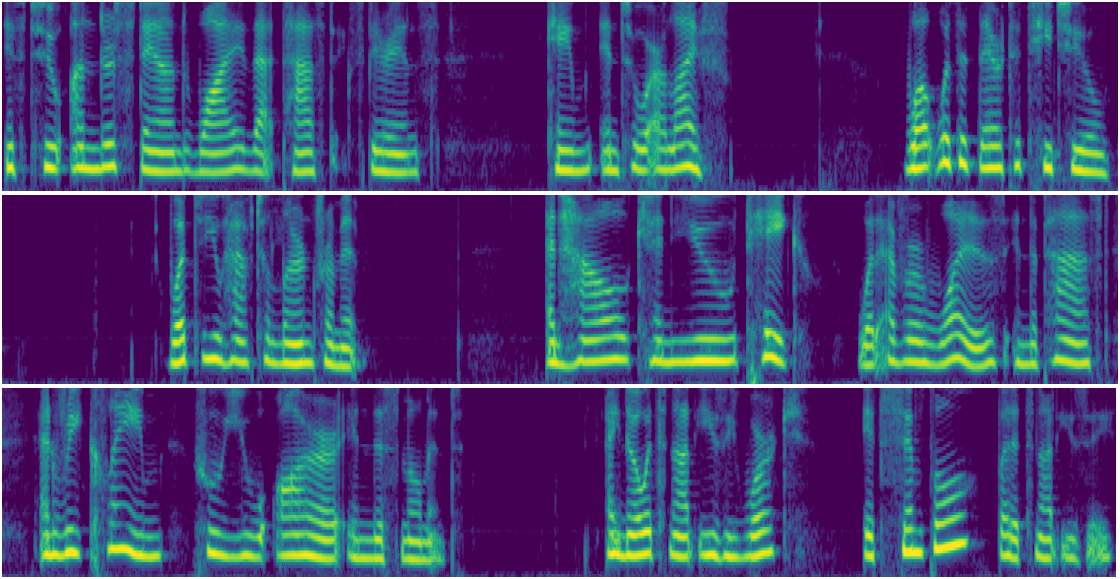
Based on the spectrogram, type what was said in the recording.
is to understand why that past experience came into our life. What was it there to teach you? What do you have to learn from it? And how can you take whatever was in the past and reclaim who you are in this moment? I know it's not easy work. It's simple, but it's not easy.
